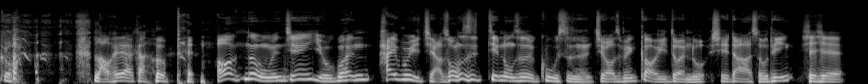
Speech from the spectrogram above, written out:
功。老黑啊，看后边。好，那我们今天有关 Hybrid 假装是电动车的故事呢，就到这边告一段落。谢谢大家收听，谢谢。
